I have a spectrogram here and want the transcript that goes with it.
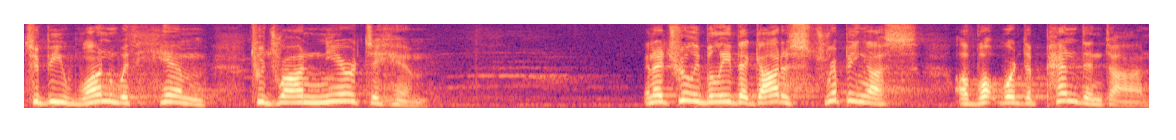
to be one with Him, to draw near to Him. And I truly believe that God is stripping us of what we're dependent on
